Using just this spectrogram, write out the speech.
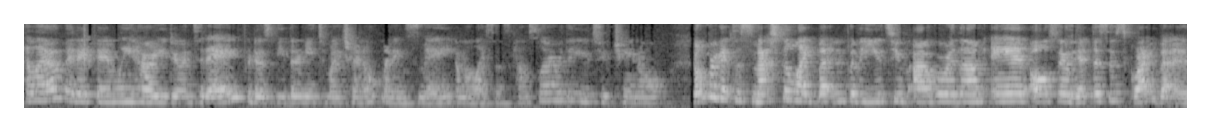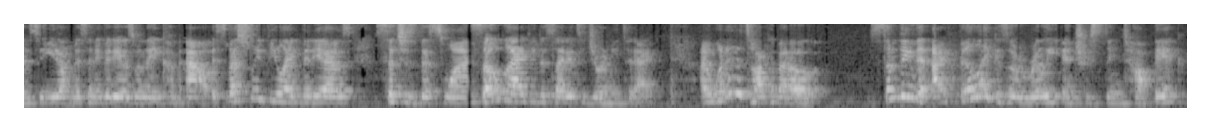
Hello Mayday family, how are you doing today? For those of you that are new to my channel, my name is May. I'm a licensed counselor with a YouTube channel. Don't forget to smash the like button for the YouTube algorithm and also hit the subscribe button so you don't miss any videos when they come out, especially if you like videos such as this one. So glad you decided to join me today. I wanted to talk about something that I feel like is a really interesting topic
